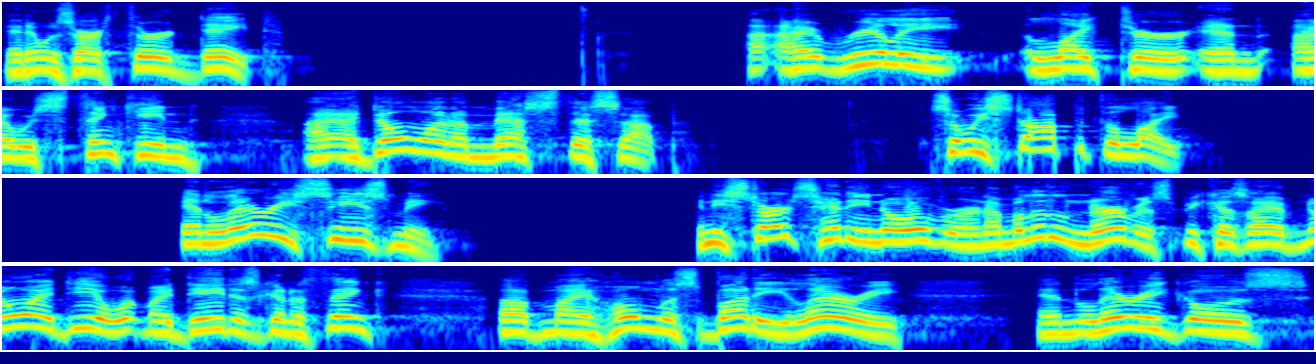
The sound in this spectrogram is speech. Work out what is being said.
and it was our third date. I really liked her, and I was thinking, I don't want to mess this up. So we stop at the light, and Larry sees me, and he starts heading over, and I'm a little nervous because I have no idea what my date is going to think of my homeless buddy, Larry. And Larry goes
